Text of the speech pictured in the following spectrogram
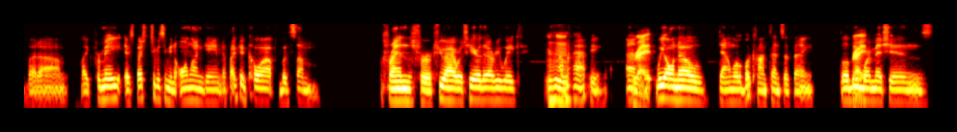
But um like for me, especially if it's gonna be an online game, if I could co-op with some friends for a few hours here or there every week, Mhm. I'm happy. And Right. We all know downloadable content's a thing. There'll be Right. more missions.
